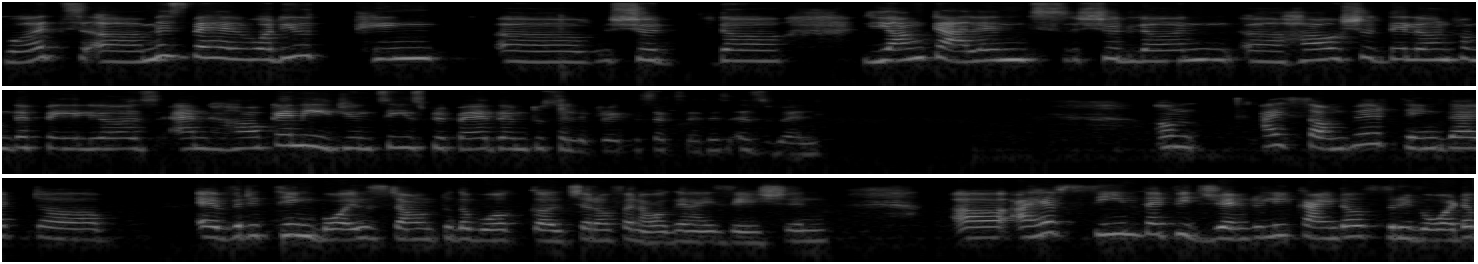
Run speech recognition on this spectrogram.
words. Uh, Ms. Behl, what do you think uh, should the young talents should learn uh, how should they learn from their failures and how can agencies prepare them to celebrate the successes as well um, i somewhere think that uh, everything boils down to the work culture of an organization uh, i have seen that we generally kind of reward a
